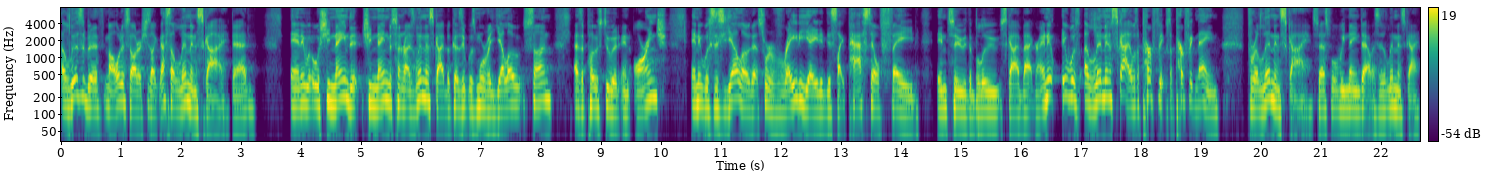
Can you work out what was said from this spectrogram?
Elizabeth, my oldest daughter, she's like, "That's a lemon sky, Dad." And it well, she named it she named the sunrise lemon sky because it was more of a yellow sun as opposed to an orange. And it was this yellow that sort of radiated this like pastel fade into the blue sky background. And it, it was a lemon sky. It was a perfect it was a perfect name for a lemon sky. So that's what we named that was a lemon sky.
